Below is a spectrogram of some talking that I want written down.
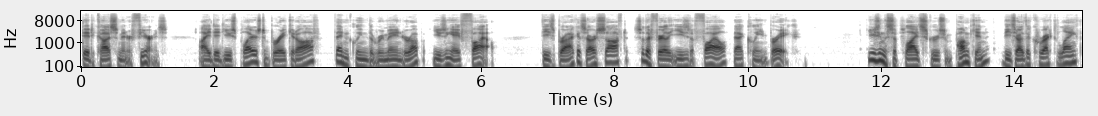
did cause some interference. I did use pliers to break it off, then cleaned the remainder up using a file. These brackets are soft, so they're fairly easy to file that clean break. Using the supplied screws from Pumpkin, these are the correct length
